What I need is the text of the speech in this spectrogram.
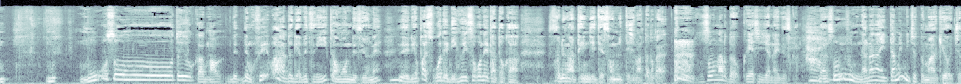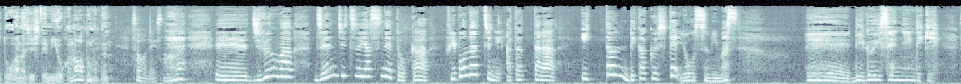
妄想というか、まあ、でもフェーバーな時は別にいいと思うんですよね。うん、で、やっぱりそこで利食い損ねたとか、それが転じて損切ってしまったとか、そうなると悔しいじゃないですか。はい、だからそういうふうにならないために、ちょっとまあ今日ちょっとお話ししてみようかなと思って、うんそうですね。えー、自分は前日安値とかフィボナッチに当たったら一旦利確して様子見ます。えー、利食い千人力。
